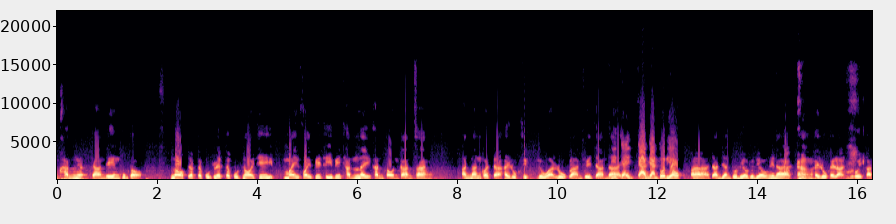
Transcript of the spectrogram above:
ำคัญเนี่ยจานเองทุกดอก นอกจากตะกรุดเล็กตะกรุดน้อยที่ไม่ค่อยพิถีพิถันในขั้นตอนการสร้าง อันนั้นก็จะให้ลูกศิษย์หรือว่าลูกหลานช่วยจานได้ ที่ใช้จานยันตัวเดียว อ่าจานยันตัวเดียวตัวเดียวนี่นะ ครับ ให้ลูกให้หลานช่วยกัน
